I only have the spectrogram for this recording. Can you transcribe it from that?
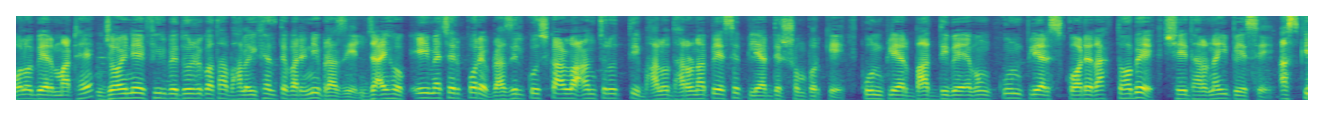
বলবিয়ার মাঠে জয় নিয়ে ফিরবে দূরের কথা ভালোই খেলতে পারেনি ব্রাজিল। যাই হোক, এই ম্যাচের পরে ব্রাজিল কোচ কার্লো আঞ্চলত্তি ভালো ধারণা পেয়েছে প্লেয়ারদের সম্পর্কে। কোন প্লেয়ার বাদ দিবে এবং কোন প্লেয়ার স্কোয়াডে রাখতে হবে, সেই ধারণাই পেয়েছে। আজকে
